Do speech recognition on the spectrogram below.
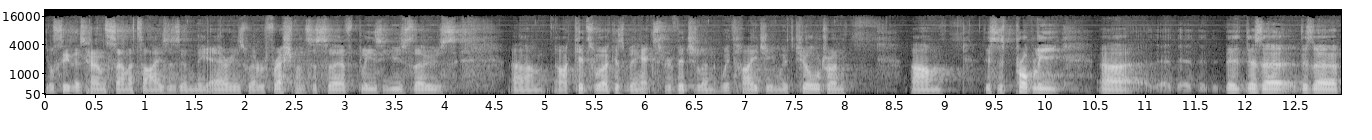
You'll see there's hand sanitizers in the areas where refreshments are served. Please use those. Um, our kids' workers being extra vigilant with hygiene with children. Um, this is probably uh, there's, a, there's a,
